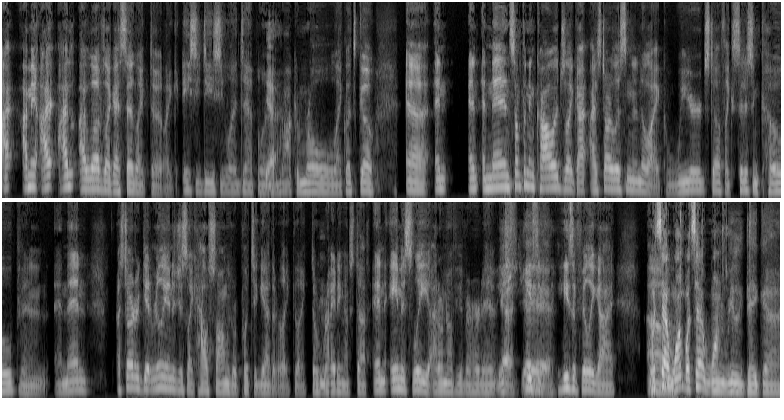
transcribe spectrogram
I, I mean I, I I loved like I said like the like ACDC Led Zeppelin Yeah. rock and roll like let's go, uh and and and then something in college, like I, I started listening to like weird stuff like Citizen Cope, and and then I started getting really into just like how songs were put together, like like the Mhm. writing of stuff. And Amos Lee, I don't know if you've ever heard of him. Yeah, he's, yeah, he's, yeah, a, yeah. he's a Philly guy. What's that Um, one? What's that one really big? uh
